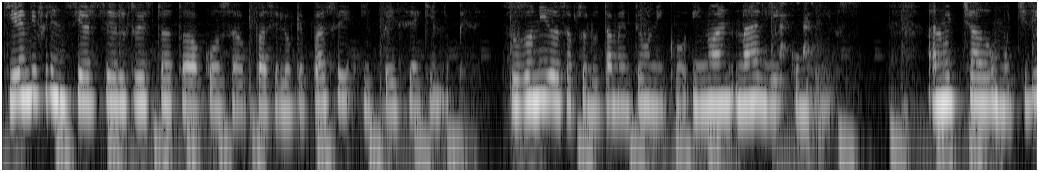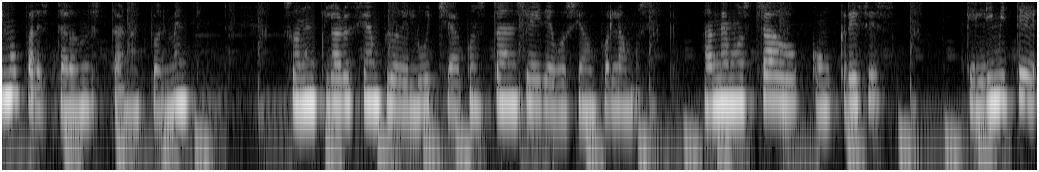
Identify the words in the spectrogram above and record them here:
Quieren diferenciarse del resto a toda cosa, pase lo que pase y pese a quien lo pese. Su sonido es absolutamente único y no hay nadie como ellos. Han luchado muchísimo para estar donde están actualmente son un claro ejemplo de lucha, constancia y devoción por la música. Han demostrado con creces que el límite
